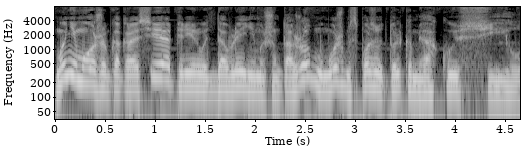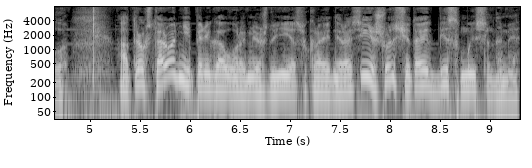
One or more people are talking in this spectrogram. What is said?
Мы не можем, как Россия, оперировать давлением и шантажом, мы можем использовать только мягкую силу. А трехсторонние переговоры между ЕС, Украиной и Россией Шульц считает бессмысленными.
